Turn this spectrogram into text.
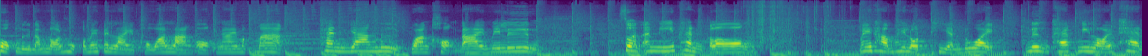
หกหรือน้ำร้อนหกก็ไม่เป็นไร เพราะว่าล้างออกง่ายมากๆ แผ่นยางหนืดวางของได้ไม่ลื่น ส่วนอันนี้แผ่นกรอง ไม่ทำให้รถเพี้ยนด้วย 1 แพ็คมีร้อยแผ่น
